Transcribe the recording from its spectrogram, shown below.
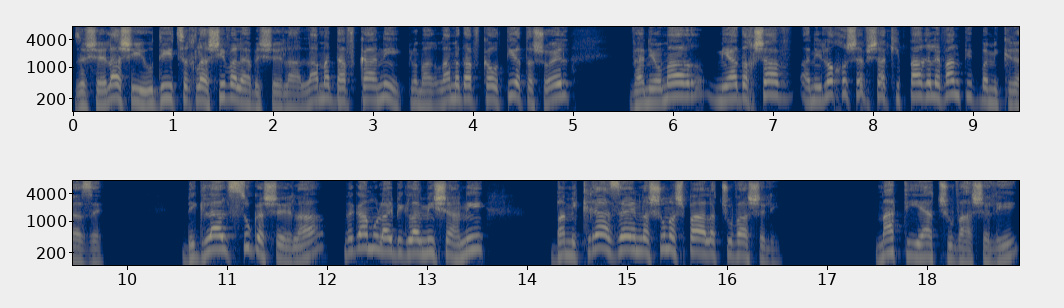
זו שאלה שיהודי צריך להשיב עליה בשאלה, למה דווקא אני? כלומר, למה דווקא אותי, אתה שואל? ואני אומר מיד עכשיו, אני לא חושב שהכיפה רלוונטית במקרה הזה. בגלל סוג השאלה, וגם אולי בגלל מי שאני, במקרה הזה אין לה שום השפעה על התשובה שלי. מה תהיה התשובה שלי?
